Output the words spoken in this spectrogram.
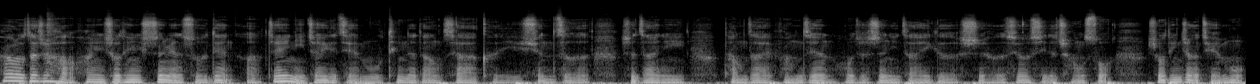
Hello，大家好，欢迎收听失眠书店。啊，建议你这个节目听的当下，可以选择是在你躺在房间，或者是你在一个适合休息的场所收听这个节目。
